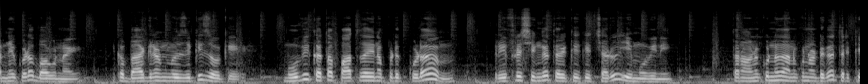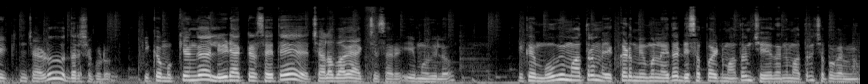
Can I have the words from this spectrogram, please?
అన్నీ కూడా బాగున్నాయి. ఇక background music is okay movie కథ పాతదైనప్పటికి కూడా రిఫ్రెషింగ్గా తెరకెక్కించారు ఈ మూవీని. తను అనుకున్నది అనుకున్నట్టుగా తెరకెక్కించాడు దర్శకుడు. ఇక ముఖ్యంగా లీడ్ యాక్టర్స్ అయితే చాలా బాగా యాక్ట్ చేశారు ఈ మూవీలో. ఇక మూవీ మాత్రం ఎక్కడ మిమ్మల్ని అయితే డిసప్పాయింట్ మాత్రం చేయదని మాత్రం చెప్పగలను.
